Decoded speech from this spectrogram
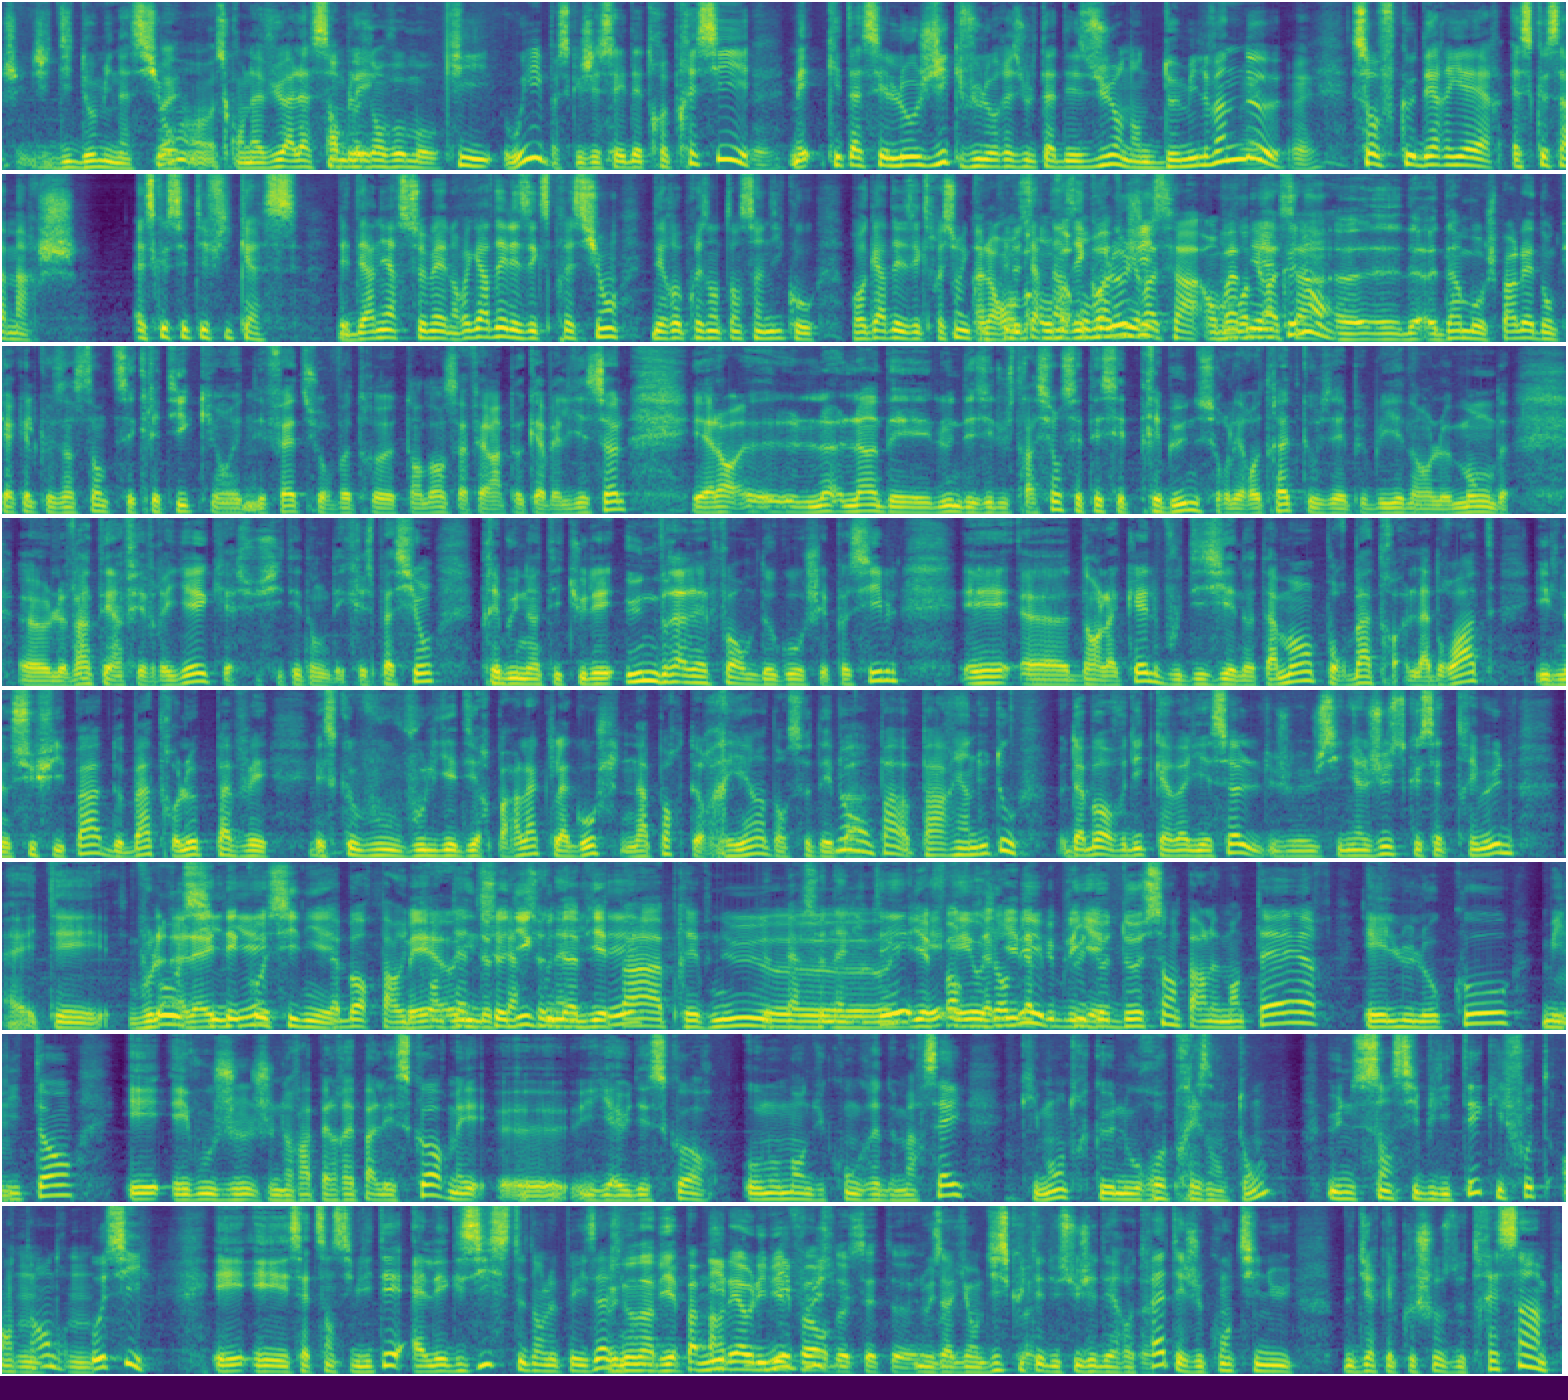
J'ai dit domination, ce qu'on a vu à l'Assemblée. En vos mots. Qui, oui, parce que j'essaye d'être précis, mais qui est assez logique vu le résultat des urnes en 2022. Sauf que derrière, est-ce que ça marche? Est-ce que c'est efficace? Les dernières semaines. Regardez les expressions des représentants syndicaux. Regardez les expressions, y compris de certains écologistes. On va venir à ça. Euh, d'un mot, je parlais donc il y a quelques instants de ces critiques qui ont été faites sur votre tendance à faire un peu cavalier seul. Et alors, euh, l'un des, l'une des illustrations, c'était cette tribune sur les retraites que vous avez publiée dans Le Monde euh, le 21 février, qui a suscité donc des crispations. Tribune intitulée Une vraie réforme de gauche est possible, et dans laquelle vous disiez notamment, pour battre la droite, il ne suffit pas de battre le pavé. Est-ce que vous vouliez dire par là que la gauche n'apporte rien dans ce débat Non, pas, pas rien du tout. D'abord, vous dites cavalier seul. Je, signale juste que cette tribune a été vous, elle a été co-signée d'abord par une Mais trentaine il de se dit que vous n'aviez pas prévenu de euh, personnalités. et, aujourd'hui, plus de 200 parlementaires, élus locaux, militants. Et, vous, je, ne rappellerai pas les scores, mais euh, il y a eu des scores au moment du congrès de Marseille qui montrent que nous représentons une sensibilité qu'il faut entendre Mm, mm. aussi. Et, et cette sensibilité, elle existe dans le paysage. Vous n'en aviez pas Ni- parlé à Olivier Faure de cette. euh, Nous avions discuté Ouais. du sujet des retraites et je continue de dire quelque chose de très simple.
